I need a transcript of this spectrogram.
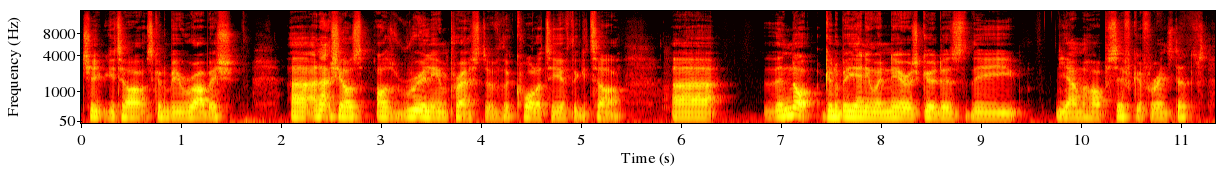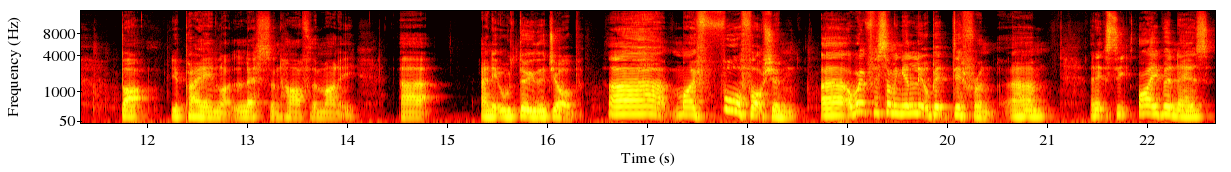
cheap guitar, it's going to be rubbish. Uh, and actually, I was I was really impressed of the quality of the guitar. Uh, they're not going to be anywhere near as good as the Yamaha Pacifica, for instance, but you're paying like less than half the money, uh, and it will do the job. Uh, my fourth option, uh, I went for something a little bit different, um, and it's the Ibanez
